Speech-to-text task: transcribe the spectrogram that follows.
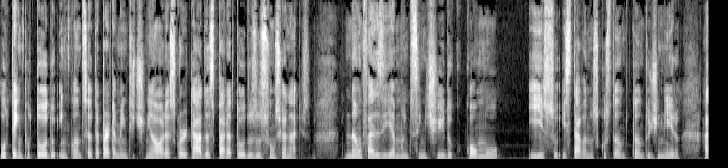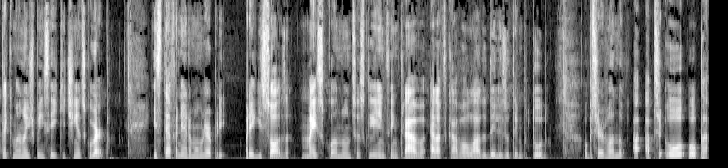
O tempo todo, enquanto seu departamento tinha horas cortadas para todos os funcionários. Não fazia muito sentido como isso estava nos custando tanto dinheiro, até que uma noite pensei que tinha descoberto. Stephanie era uma mulher pre preguiçosa, mas quando um de seus clientes entrava, ela ficava ao lado deles o tempo todo, observando. A, a, o, opa!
